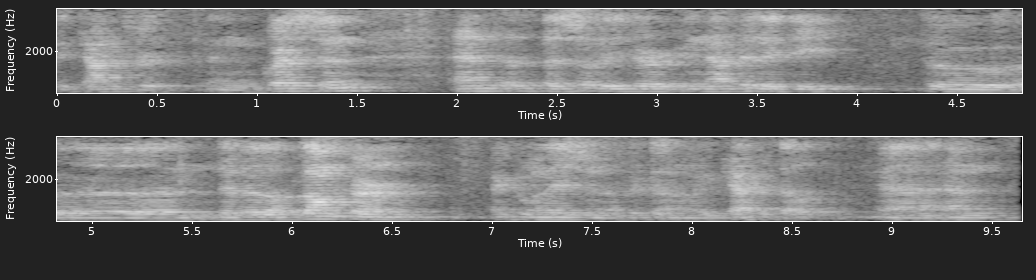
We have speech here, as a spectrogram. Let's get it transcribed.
the countries in question, and especially their inability to uh, develop long-term accumulation of economic capital, uh, and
